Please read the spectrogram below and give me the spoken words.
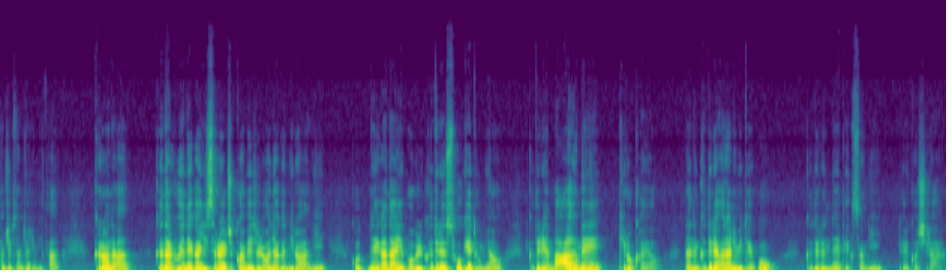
33절입니다. 그러나 그날 후에 내가 이스라엘 집과 맺을 언약은 이러하니 곧 내가 나의 법을 그들의 속에 두며 그들의 마음에 기록하여 나는 그들의 하나님이 되고 그들은 내 백성이 될 것이라.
